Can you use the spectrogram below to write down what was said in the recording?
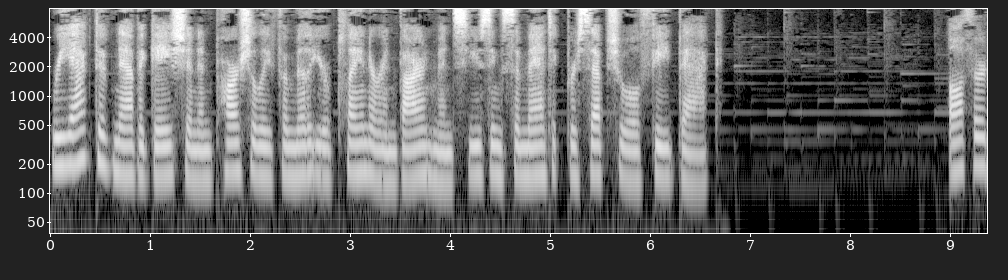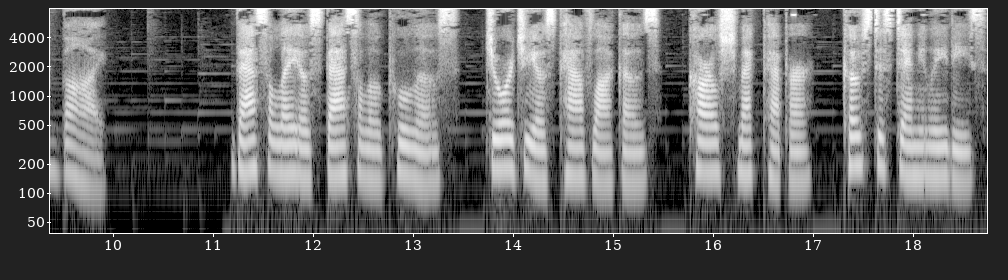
Reactive Navigation in Partially Familiar Planar Environments Using Semantic Perceptual Feedback. Authored by Vasileios Vasilopoulos, Georgios Pavlakos, Karl Schmeckpeper, Kostas Daniilidis,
